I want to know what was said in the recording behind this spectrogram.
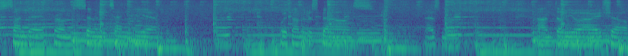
Sunday from 7 to 10 p.m. with Under the Balance as known on WRHO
